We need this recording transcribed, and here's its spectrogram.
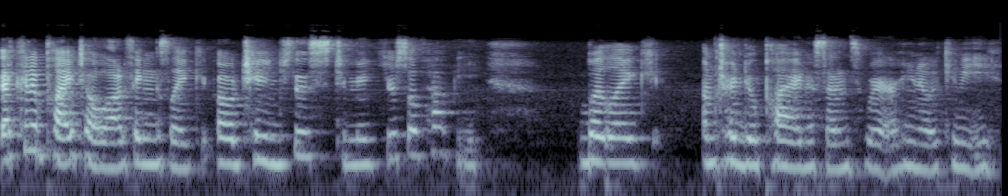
that could apply to a lot of things, like, oh, change this to make yourself happy. But, like, I'm trying to apply in a sense where, you know, it can be,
